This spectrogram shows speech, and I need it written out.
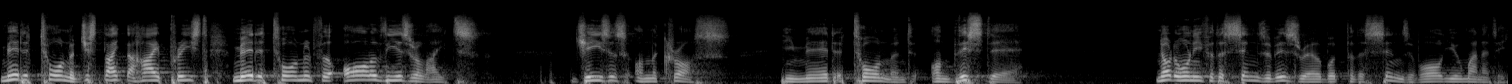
Made atonement, just like the high priest made atonement for all of the Israelites. Jesus on the cross, he made atonement on this day not only for the sins of Israel, but for the sins of all humanity.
